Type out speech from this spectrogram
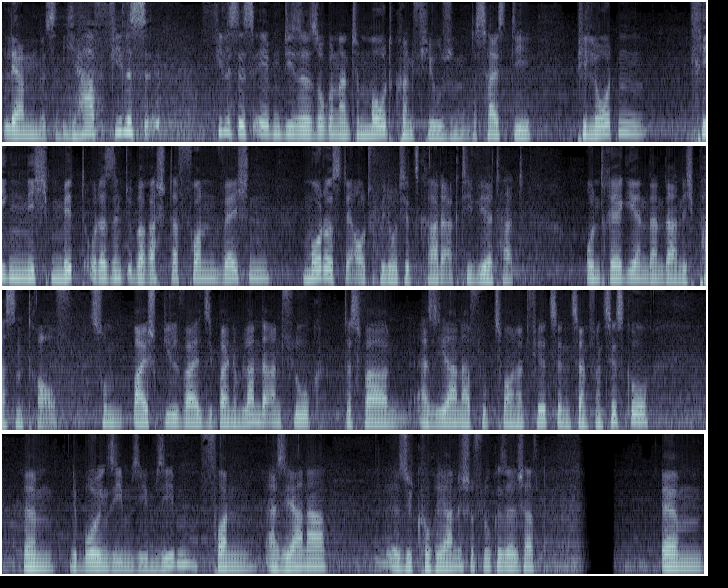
lernen müssen? Ja, vieles vieles ist eben diese sogenannte Mode Confusion. Das heißt, die Piloten kriegen nicht mit oder sind überrascht davon, welchen Modus der Autopilot jetzt gerade aktiviert hat und reagieren dann da nicht passend drauf. Zum Beispiel, weil sie bei einem Landeanflug, das war ein Asiana Flug 214 in San Francisco, ähm, die Boeing 777 von Asiana, äh, südkoreanische Fluggesellschaft, ähm,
